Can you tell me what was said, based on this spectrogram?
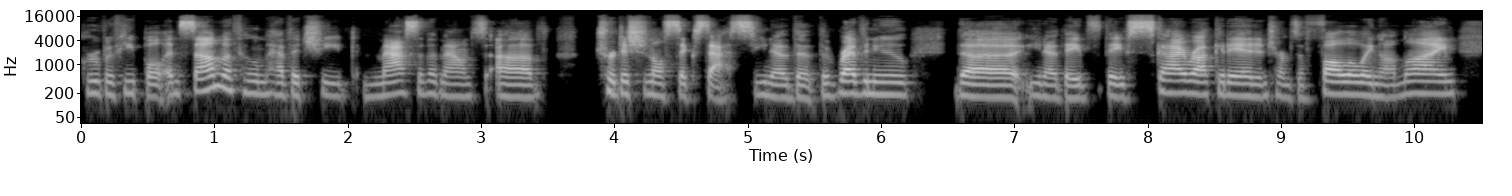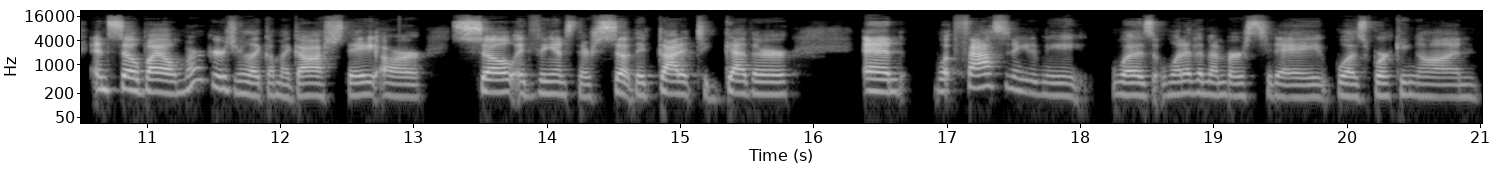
group of people and some of whom have achieved massive amounts of traditional success. You know the the revenue the you know they've they've skyrocketed in terms of following online. And so by all markers you're like oh my gosh they are so advanced. They're so they've got it together. And what fascinated me was one of the members today was working on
